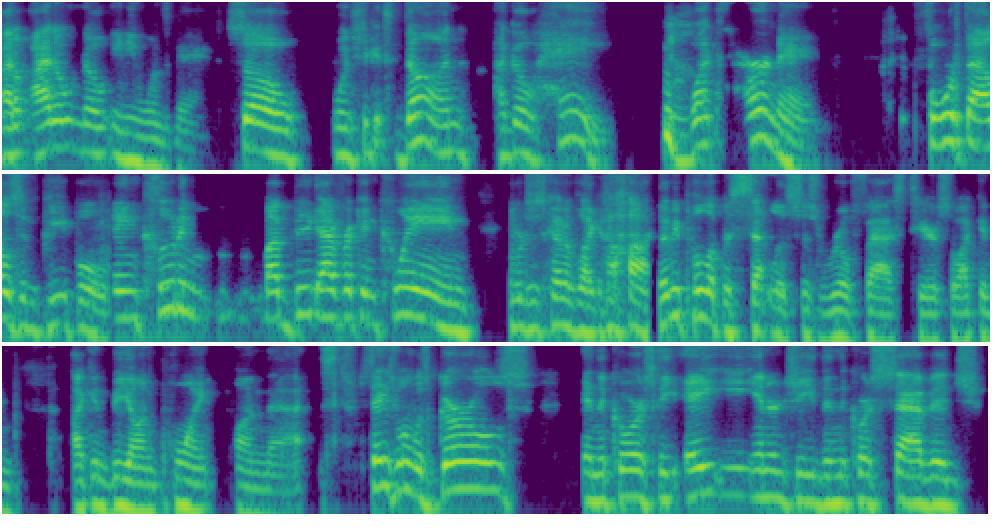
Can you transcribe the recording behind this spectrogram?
I don't I don't know anyone's name. So when she gets done, I go, hey, what's her name? 4,000 people, including my big African queen. We're just kind of like, haha, let me pull up a set list just real fast here so I can I can be on point on that. Stage one was girls, and of course the AE energy, then of course Savage.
